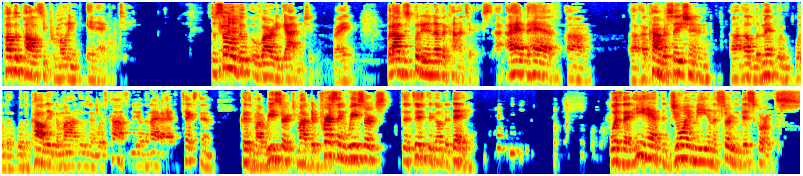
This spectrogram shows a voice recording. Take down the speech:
public policy promoting inequity. So some of it we've already gotten to, right? But I'll just put it in another context. I, I had to have um, a, a, conversation uh, of lament with, with, a, with a colleague of mine who's in Wisconsin the other night. I had to text him because my research, my depressing research statistic of the day was that he had to join me in a certain disgrace.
